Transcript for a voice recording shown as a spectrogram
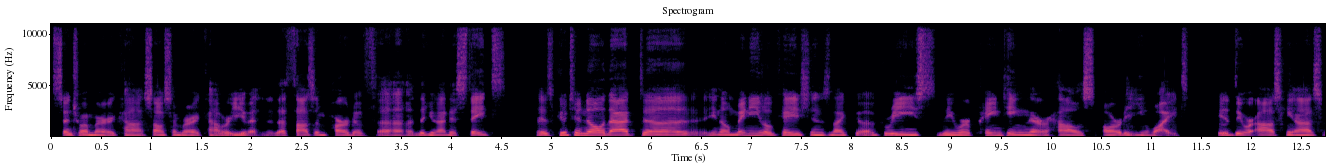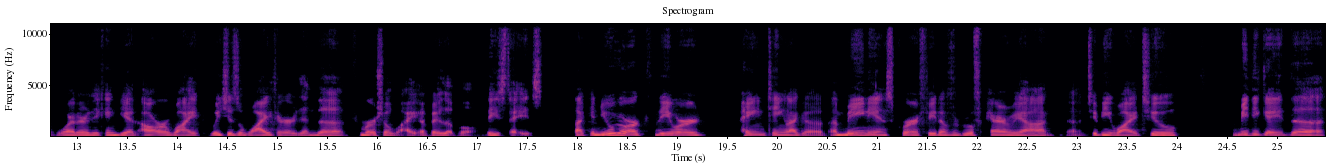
Central America, South America, or even the southern part of uh, the United States. It's good to know that uh, you know many locations like uh, Greece they were painting their house already in white they were asking us whether they can get our white, which is whiter than the commercial white available these days. Like in New York, they were painting like a, a million square feet of roof area uh, to be white to mitigate the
